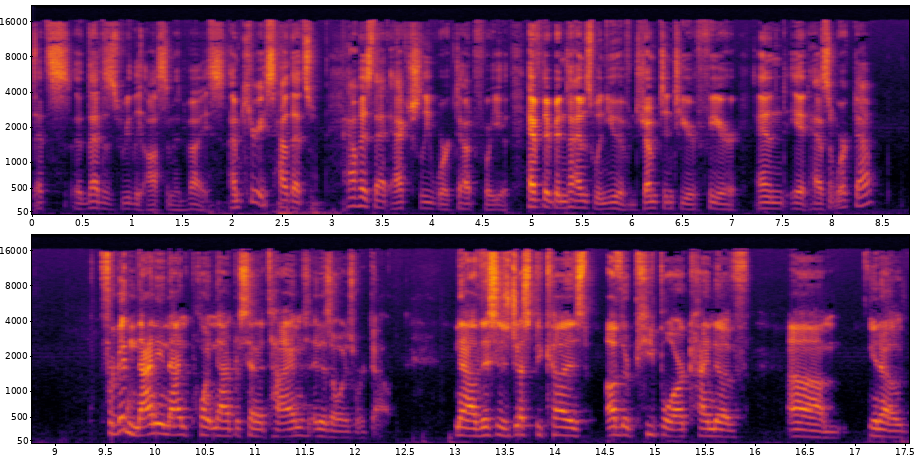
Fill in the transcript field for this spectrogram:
That's that is really awesome advice. I'm curious how that's how has that actually worked out for you? Have there been times when you have jumped into your fear and it hasn't worked out? For good 99.9% of times, it has always worked out. Now, this is just because other people are kind of, um, you know,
